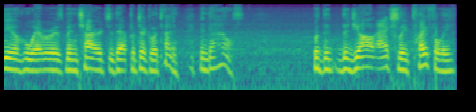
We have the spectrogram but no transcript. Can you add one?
you know, whoever has been charged at that particular time in the house. But did, did y'all actually prayerfully,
